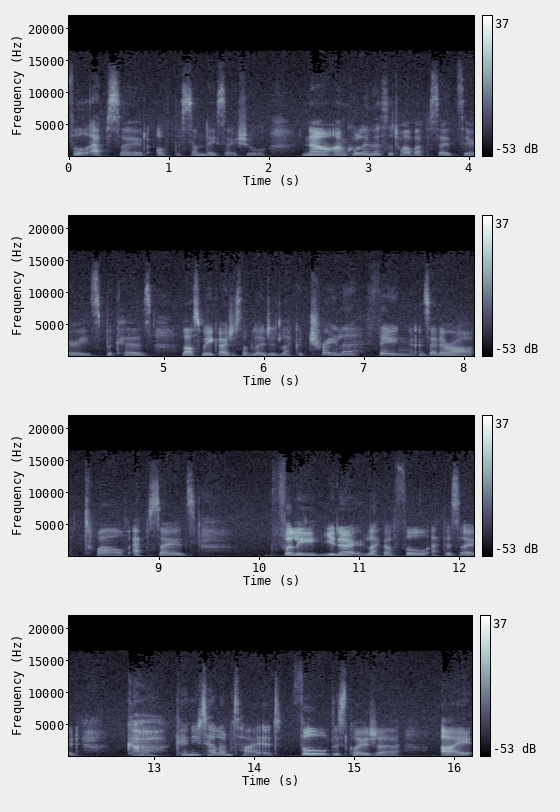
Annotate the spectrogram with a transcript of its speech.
full episode of the Sunday Social. Now, I'm calling this a 12 episode series because last week I just uploaded like a trailer thing, and so there are 12 episodes fully, you know, like a full episode. God, can you tell I'm tired? Full disclosure. I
